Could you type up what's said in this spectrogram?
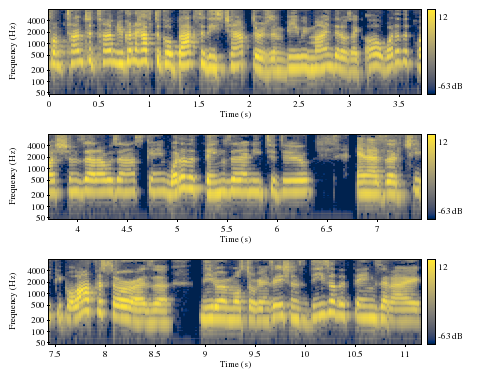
from time to time you're going to have to go back to these chapters and be reminded i was like oh what are the questions that i was asking? What are the things that i need to do? And as a chief people officer as a leader in most organizations these are the things that i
